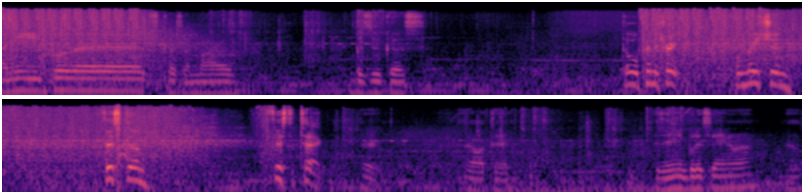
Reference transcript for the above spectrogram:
I need bullets because I'm out of bazookas. Double penetrate. Formation. Fist him. Fist attack. There you go. Oh, They're all dead. Is there any bullets laying around? No.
